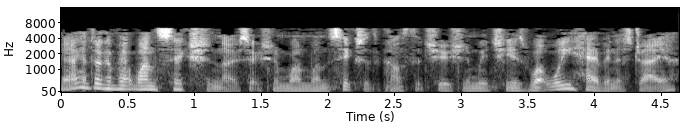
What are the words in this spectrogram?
We are going to talk about one section, though, section 116 of the Constitution, which is what we have in Australia.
